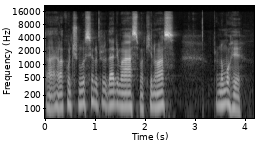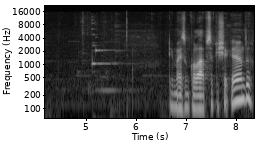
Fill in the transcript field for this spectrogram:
Tá, ela continua sendo prioridade máxima aqui, nossa, para não morrer. Tem mais um colapso aqui chegando.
